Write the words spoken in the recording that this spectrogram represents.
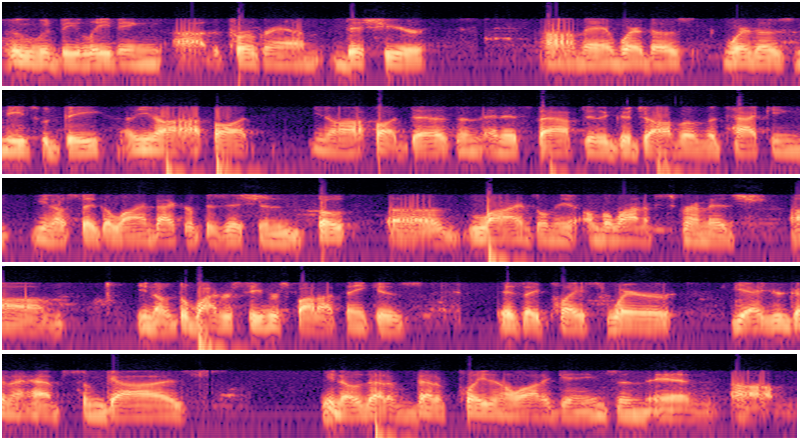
who would be leaving uh, the program this year, um, and where those where those needs would be. You know, I thought you know I thought Des and, and his staff did a good job of attacking you know say the linebacker position, both uh, lines on the on the line of scrimmage. Um, you know, the wide receiver spot I think is is a place where yeah you're going to have some guys you know that have that have played in a lot of games and and um,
